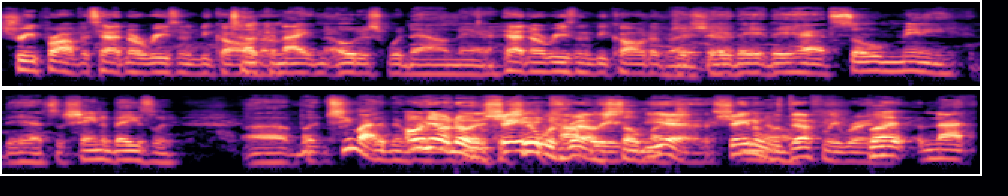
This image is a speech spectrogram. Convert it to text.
Street Profits had no reason to be called up. Tucker up. Knight, and Otis were down there. Had no reason to be called up just They, yet. they they had so many. They had so Shayna Baszler, uh, but she might have been. Oh, no, no, Shayna was accomplished ready. Yeah, Shayna was definitely ready. but not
